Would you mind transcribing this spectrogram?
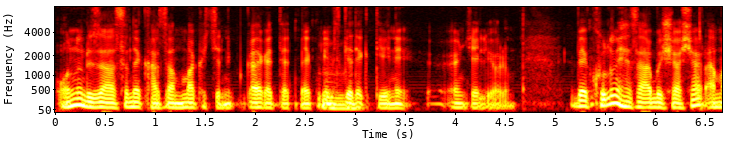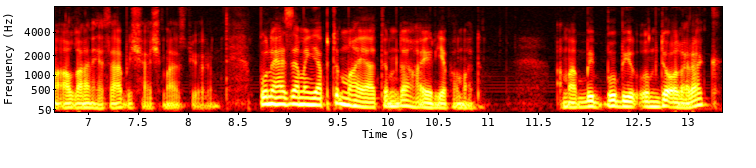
onun rızasını kazanmak için gayret etmemiz hmm. gerektiğini önceliyorum. Ve kulun hesabı şaşar ama Allah'ın hesabı şaşmaz diyorum. Bunu her zaman yaptım mı hayatımda? Hayır yapamadım. Ama bu, bu bir umde olarak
